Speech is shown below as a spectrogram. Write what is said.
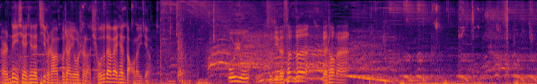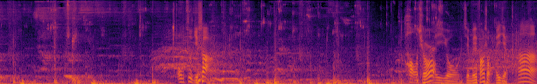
而内线现在基本上不占优势了，球都在外线倒了，已经。哦呦，自己的三分，袁涛文。哦，自己上。好球！哎呦，这没防守了已经啊！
